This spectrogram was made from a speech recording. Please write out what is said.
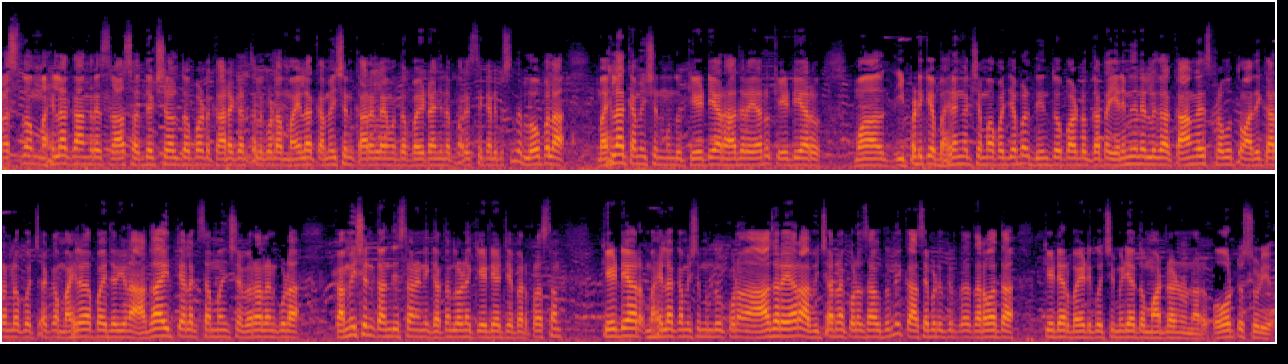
ప్రస్తుతం మహిళా కాంగ్రెస్ రాష్ట్ర అధ్యక్షులతో పాటు కార్యకర్తలు కూడా మహిళా కమిషన్ కార్యాలయం వద్ద బయటాంచిన పరిస్థితి కనిపిస్తుంది. లోపల మహిళా కమిషన్ ముందు కేటీఆర్ హాజరయ్యారు. కేటీఆర్ మా ఇప్పటికే బహిరంగ క్షమాపణ చెప్పారు. దీంతో పాటు గత ఎనిమిది నెలలుగా కాంగ్రెస్ ప్రభుత్వం అధికారంలోకి వచ్చాక మహిళలపై జరిగిన అఘాయిత్యాలకు సంబంధించిన వివరాలను కూడా కమిషన్కి అందిస్తానని గతంలోనే కేటీఆర్ చెప్పారు. ప్రస్తుతం కేటీఆర్ మహిళా కమిషన్ ముందు కొన- హాజరయ్యారు. ఆ విచారణ కొనసాగుతుంది. కాసేపటి తర్వాత కేటీఆర్ బయటకు వచ్చి మీడియాతో మాట్లాడనున్నారు. ఓవర్ టు స్టూడియో.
